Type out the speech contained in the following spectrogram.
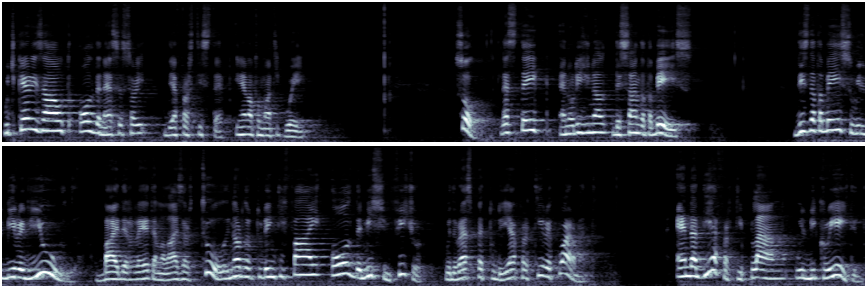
which carries out all the necessary DFRT steps in an automatic way. So, let's take an original design database. This database will be reviewed by the Rete Analyzer tool in order to identify all the missing features with respect to the FRT requirement, and a DFRT plan will be created,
